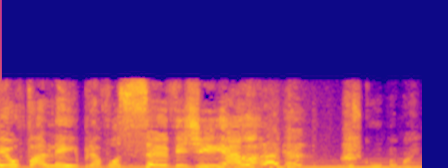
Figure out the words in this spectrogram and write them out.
eu falei pra você vigiá-la. Desculpa, mãe.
